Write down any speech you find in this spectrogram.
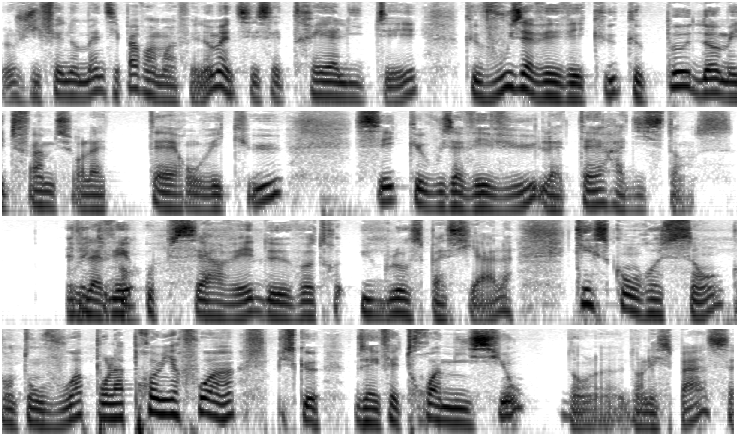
je dis phénomène, c'est pas vraiment un phénomène, c'est cette réalité que vous avez vécue, que peu d'hommes et de femmes sur la Terre ont vécu, c'est que vous avez vu la Terre à distance. Vous l'avez observé de votre hublot spatial. Qu'est-ce qu'on ressent quand on voit pour la première fois, hein, puisque vous avez fait trois missions dans l'espace.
